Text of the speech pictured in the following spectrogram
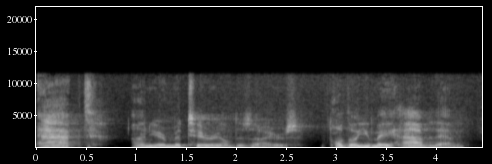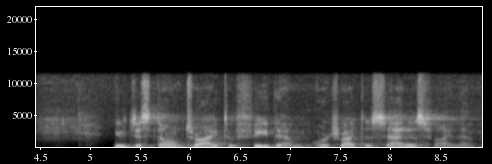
act on your material desires, although you may have them, you just don't try to feed them or try to satisfy them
